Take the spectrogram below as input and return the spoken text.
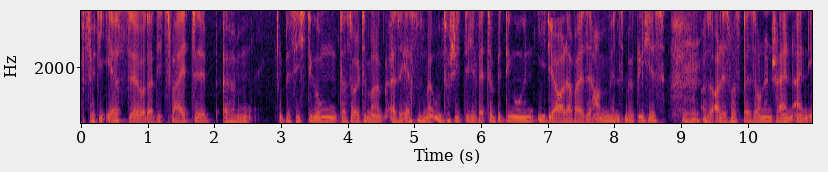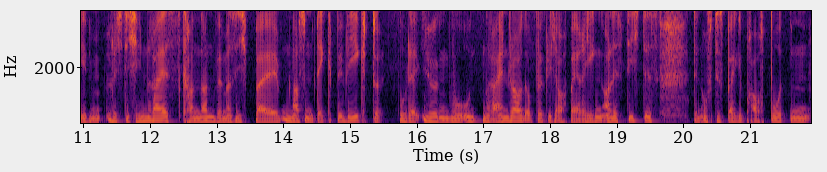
für die erste oder die zweite ähm, Besichtigung, da sollte man also erstens mal unterschiedliche Wetterbedingungen idealerweise haben, wenn es möglich ist. Mhm. Also alles, was bei Sonnenschein einen eben richtig hinreißt, kann dann, wenn man sich bei nassem Deck bewegt, oder irgendwo unten reinschaut, ob wirklich auch bei Regen alles dicht ist. Denn oft ist bei Gebrauchbooten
